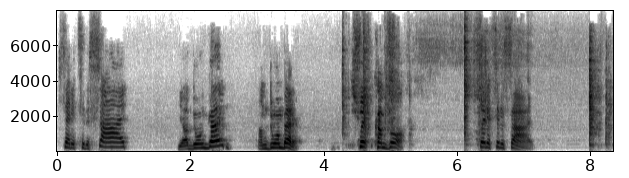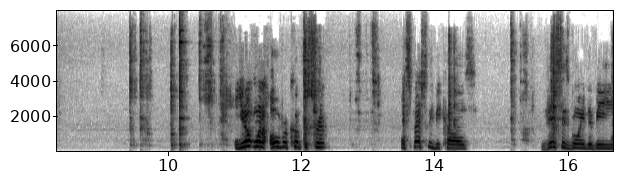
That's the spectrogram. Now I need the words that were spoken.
set it to the side. Y'all doing good? I'm doing better. Shrimp comes off, set it to the side. And you don't want to overcook the shrimp, especially because this is going to be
